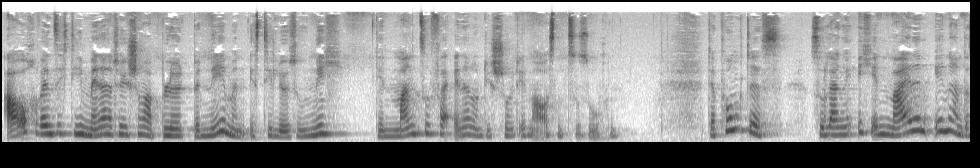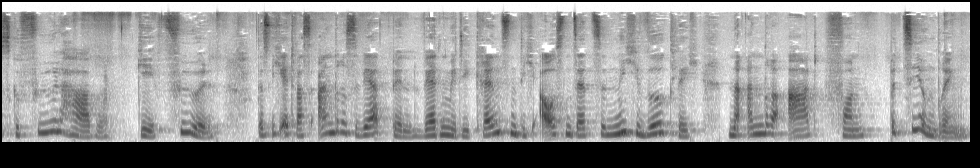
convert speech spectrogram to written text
auch wenn sich die Männer natürlich schon mal blöd benehmen, ist die Lösung nicht, den Mann zu verändern und die Schuld im Außen zu suchen. Der Punkt ist, solange ich in meinem Innern das Gefühl habe, Gefühl, dass ich etwas anderes wert bin, werden mir die Grenzen, die ich außen setze, nicht wirklich eine andere Art von Beziehung bringen.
